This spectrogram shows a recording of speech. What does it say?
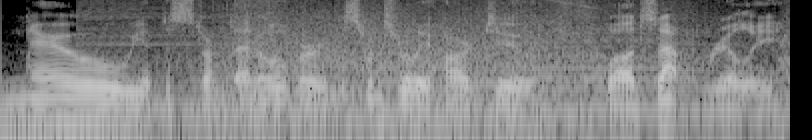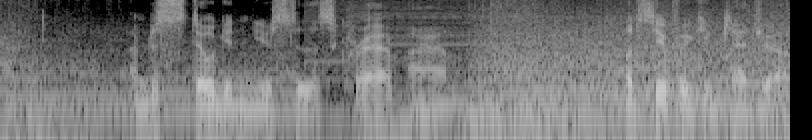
No, we have to start that over. This one's really hard, too. Well, it's not really. I'm just still getting used to this crap. Alright. Let's see if we can catch up.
